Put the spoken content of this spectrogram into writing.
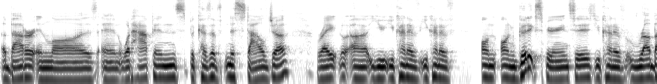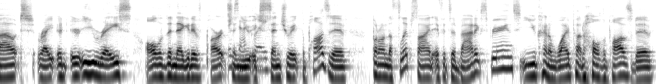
about our in laws and what happens because of nostalgia, right? Uh, you you kind of you kind of on on good experiences you kind of rub out right? Er- er- erase all of the negative parts and you accentuate the positive. But on the flip side if it's a bad experience you kind of wipe out all the positive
